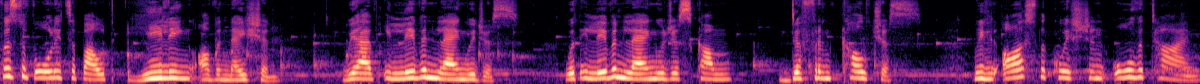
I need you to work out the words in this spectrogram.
First of all, it's about healing of a nation. We have 11 languages. With 11 languages come different cultures. We ask the question all the time,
